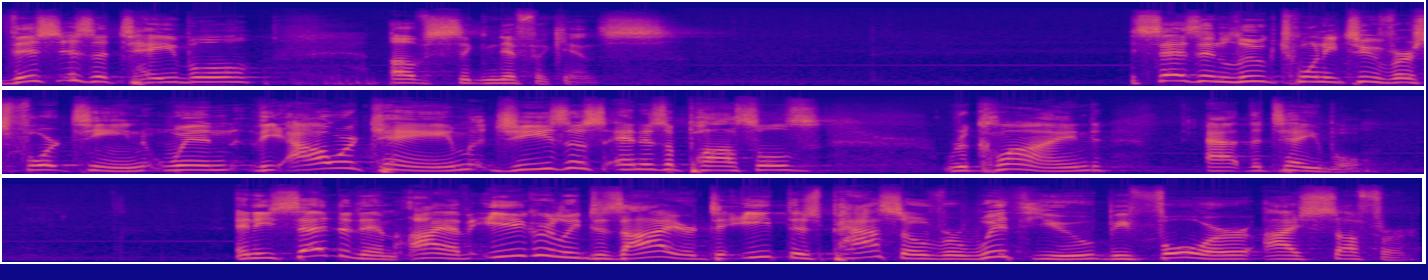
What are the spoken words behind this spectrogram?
this is a table of significance. It says in Luke 22, verse 14, when the hour came, Jesus and his apostles reclined at the table. And he said to them, I have eagerly desired to eat this Passover with you before I suffer.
